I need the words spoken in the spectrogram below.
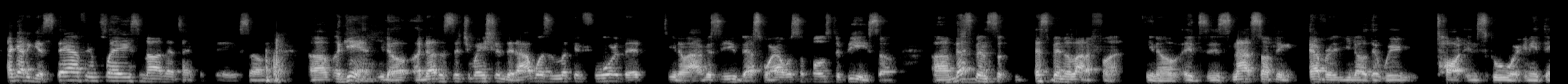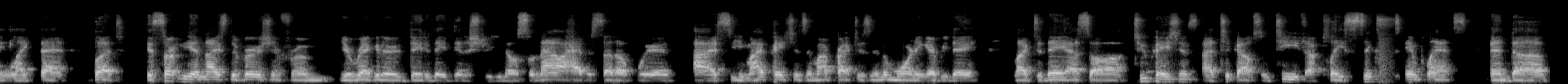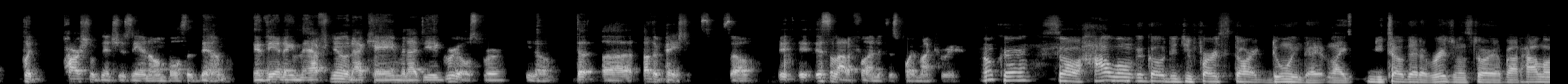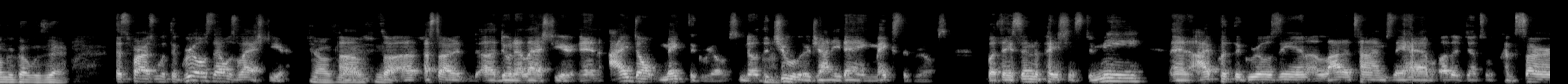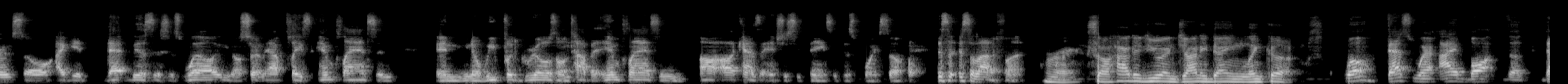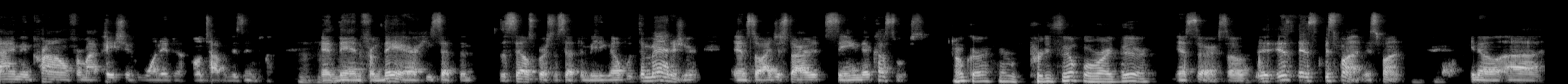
I got to get staff in place and all that type of thing. So um, again, you know, another situation that I wasn't looking for. That you know, obviously that's where I was supposed to be. So um, that's been that's been a lot of fun. You know, it's it's not something ever you know that we're taught in school or anything like that. But it's certainly a nice diversion from your regular day-to-day dentistry you know? So now i have it set up where i see my patients in my practice in the morning every day. Like today i saw two patients. I took out some teeth. I placed six implants and uh, put partial dentures in on both of them. And then in the afternoon i came and i did grills for you know the uh, other patients. So it, it's a lot of fun at this point in my career. Okay. So how long ago did you first start doing that? Like you tell that original story about how long ago was that? As far as with the grills, that was last year. That was last um, year. So I, I started uh, doing that last year, and I don't make the grills. You know, the mm-hmm. jeweler Johnny Dang makes the grills, but they send the patients to me, and I put the grills in. A lot of times they have other dental concerns, so I get that business as well. You know, certainly I've placed implants and and you know we put grills on top of implants and all, all, kinds of interesting things at this point. So it's a, it's a lot of fun. Right. So how did you and johnny dang link up? Well that's where i bought the diamond crown for my patient who wanted it on top of his implant. Mm-hmm. and then from there he set the the salesperson set the meeting up with the manager. And so i just started seeing their customers. Okay. Pretty simple right there. Yes sir. So it, it's, it's, it's fun. It's fun. You know uh,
